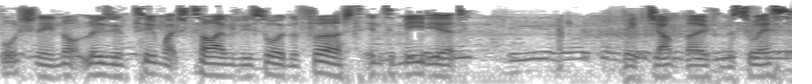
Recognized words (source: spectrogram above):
Fortunately, not losing too much time as we saw in the first intermediate. Big jump though from the Swiss.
